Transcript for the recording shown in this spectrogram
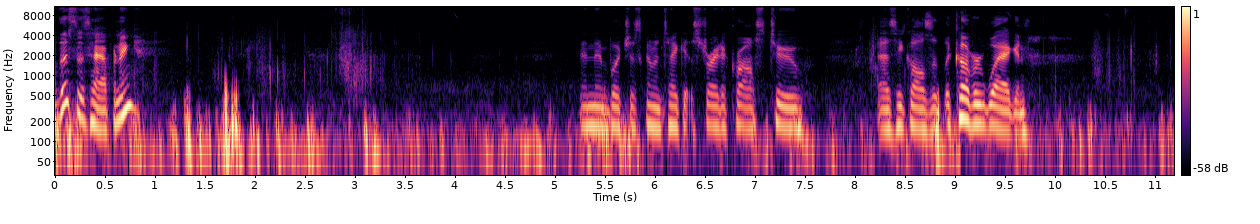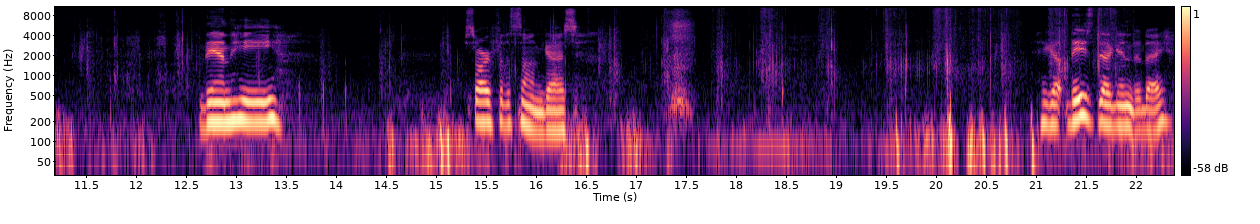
this is happening. And then Butch is going to take it straight across to, as he calls it, the covered wagon. Then he, sorry for the sun, guys. He got these dug in today.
